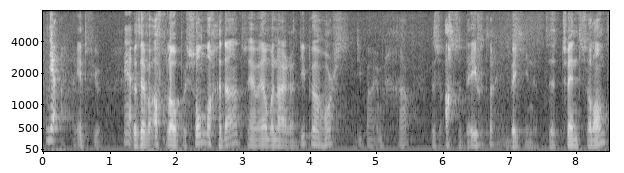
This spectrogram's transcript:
Ja. interviewen. Ja. Dat hebben we afgelopen zondag gedaan. Toen zijn we helemaal naar uh, Diepenhorst, Diepenheim gegaan. Dat is achter Deventer, een beetje in het uh, Twentse land.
